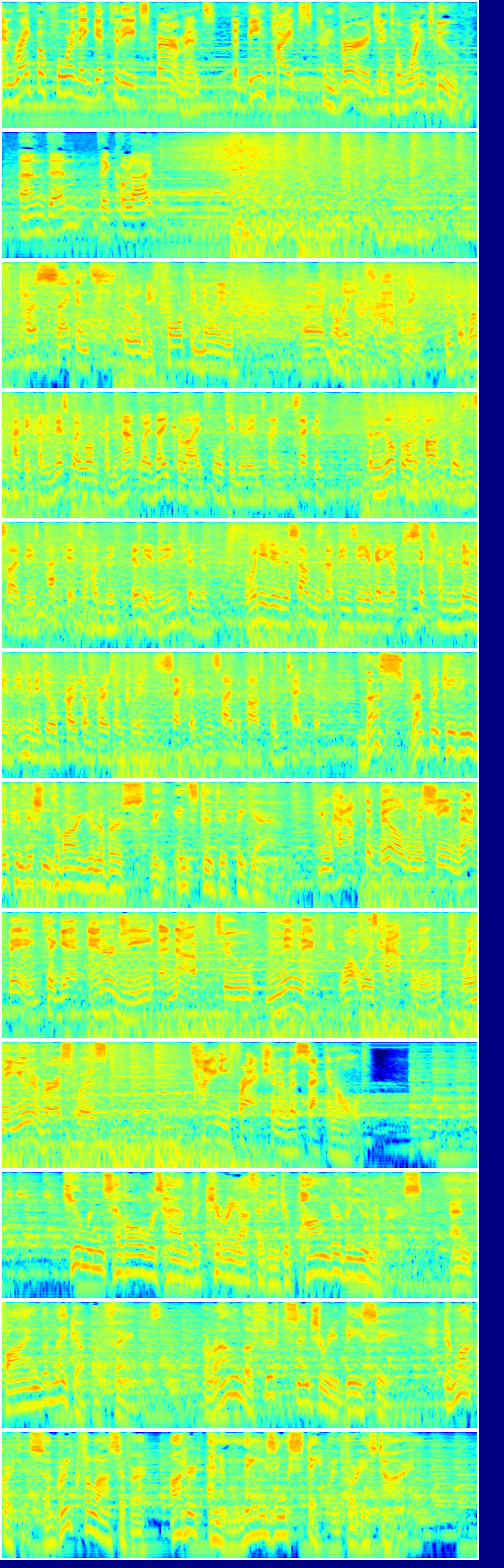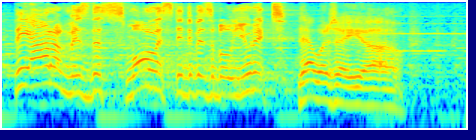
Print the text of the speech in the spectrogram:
And right before they get to the experiment, the beam pipes converge into one tube. And then they collide. Per second, there will be 40 million uh, collisions happening. You've got one packet coming this way, one coming that way. They collide 40 million times a second. But there's an awful lot of particles inside these packets, 100 billion in each of them. And when you do the sums, that means that you're getting up to 600 million individual proton-proton collisions a second inside the particle detectors. Thus, replicating the conditions of our universe the instant it began. You have to build a machine that big to get energy enough to mimic what was happening when the universe was tiny fraction of a second old. Humans have always had the curiosity to ponder the universe and find the makeup of things. Around the 5th century BC, Democritus, a Greek philosopher, uttered an amazing statement for his time. The atom is the smallest indivisible unit. That was a uh,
